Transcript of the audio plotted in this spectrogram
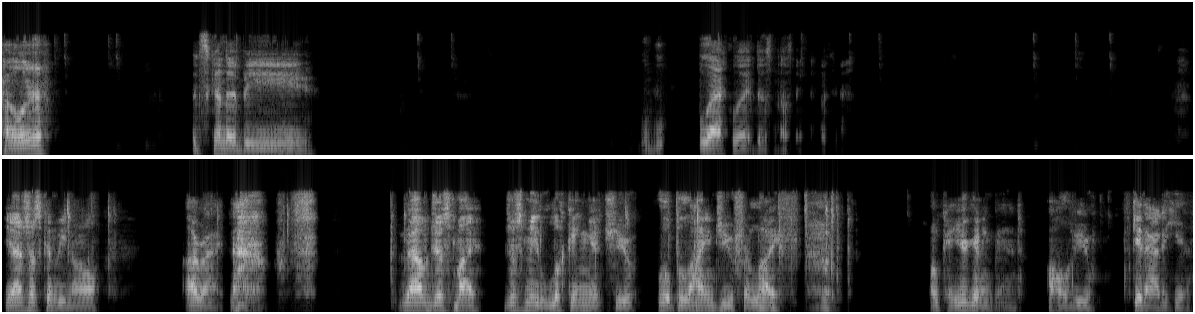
Color. It's gonna be black light does nothing. Okay. Yeah, it's just gonna be normal. Alright, now now just my just me looking at you will blind you for life. Okay, you're getting banned. All of you. Get out of here.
